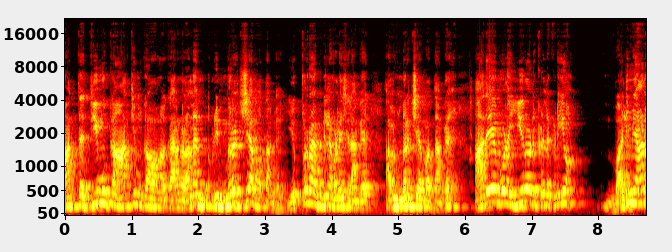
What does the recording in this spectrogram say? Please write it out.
மற்ற திமுக அதிமுக காரங்களால் அப்படி மிரட்சியாக பார்த்தாங்க. எப்படா இப்படிலாம் வேலை செய்கிறாங்க அப்படின்னு மிரட்சியாக பார்த்தாங்க. அதே போல் ஈரோடு கிழக்குலையும் வலிமையான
